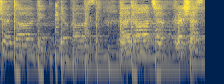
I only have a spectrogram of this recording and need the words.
शतादित्यभासं गदा चक्रशस्त्र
